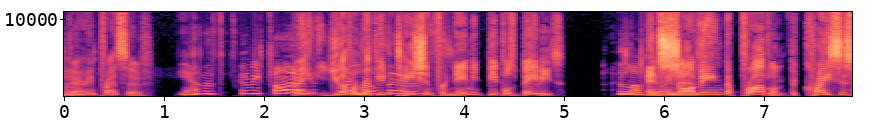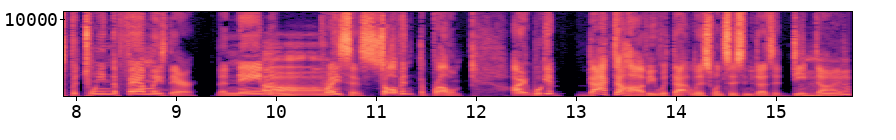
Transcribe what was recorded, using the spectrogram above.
Very impressive. Yeah, that's gonna be fun. I mean, you have a a reputation for naming people's babies I love and doing solving the problem, the crisis between the families there. The name This. Aw. crisis, solving the problem. All right, we'll get back to Javi with that list when Sisanie does a deep dive. Mhm.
